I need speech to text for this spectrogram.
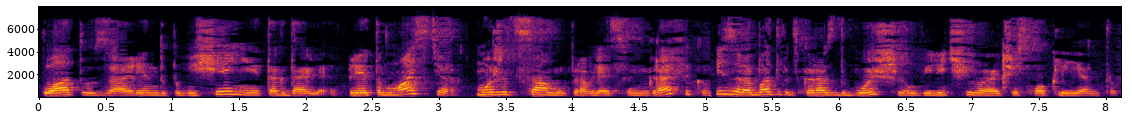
плату за аренду помещения и так далее. При этом мастер может сам управлять своим графиком и зарабатывать гораздо больше, увеличивая число клиентов.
